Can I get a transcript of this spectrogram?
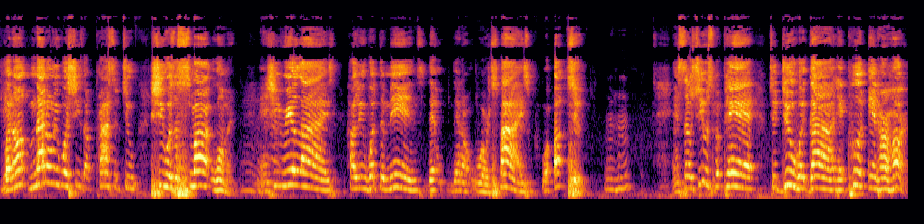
yes. But uh, not only was she a prostitute, she was a smart woman. And she realized, hallelujah, what the men that, that are, were spies were up to. mm-hmm. And so she was prepared to do what God had put in her heart.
